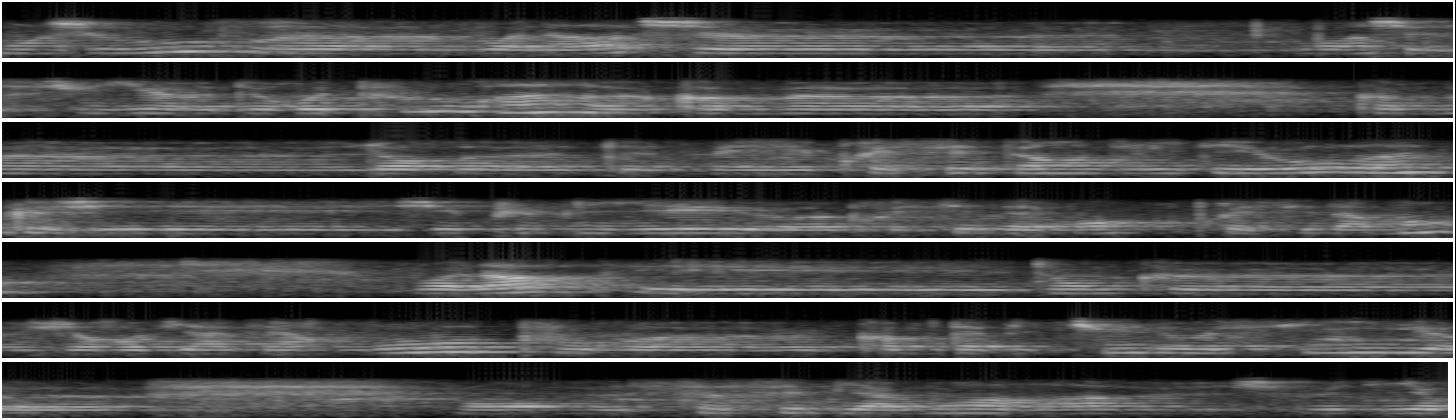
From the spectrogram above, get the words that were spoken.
Bonjour, euh, voilà, je, je suis euh, de retour, hein, euh, comme, lors de mes précédentes vidéos hein, que j'ai publiées précédemment, précédemment. Voilà, et donc je reviens vers vous pour, comme d'habitude aussi, bon, ça c'est bien moi, hein, je veux dire,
